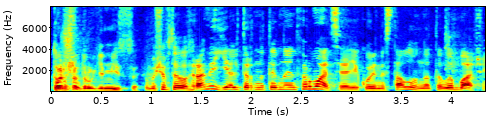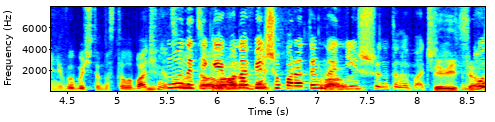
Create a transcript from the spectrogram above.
перше, що- друге місце. Тому що в телеграмі є альтернативна інформація, якої не стало на телебаченні. Вибачте, на телебаченні Ну це не тільки вона більш оперативна Правильно. ніж на телебаченні. Дивіться, бо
